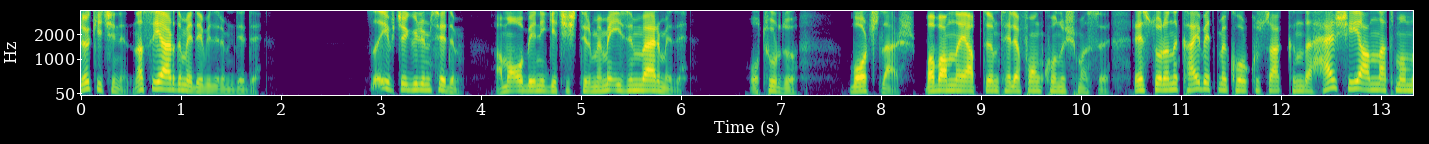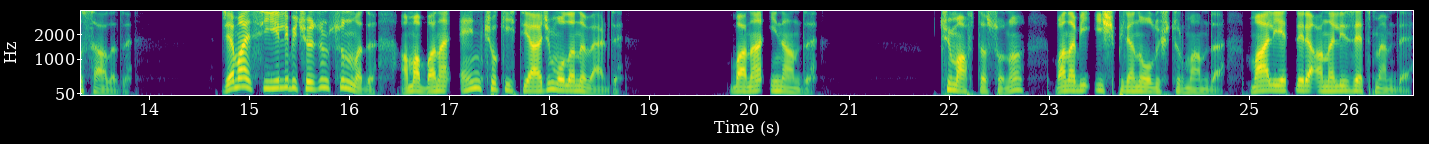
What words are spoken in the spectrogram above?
Dök içini, nasıl yardım edebilirim?'' dedi. Zayıfça gülümsedim ama o beni geçiştirmeme izin vermedi. Oturdu. Borçlar, babamla yaptığım telefon konuşması, restoranı kaybetme korkusu hakkında her şeyi anlatmamı sağladı. Cemal sihirli bir çözüm sunmadı ama bana en çok ihtiyacım olanı verdi. Bana inandı. Tüm hafta sonu bana bir iş planı oluşturmamda, maliyetleri analiz etmemde,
